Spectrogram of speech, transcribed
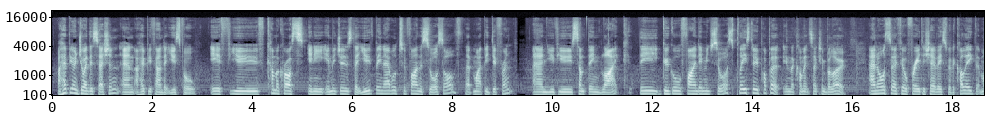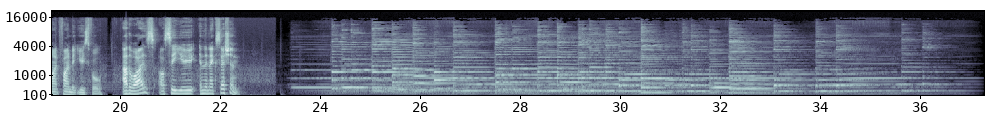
I hope you enjoyed this session and I hope you found it useful. If you've come across any images that you've been able to find the source of that might be different, and you've used something like the Google Find Image source, please do pop it in the comment section below. And also feel free to share this with a colleague that might find it useful. Otherwise, I'll see you in the next session.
